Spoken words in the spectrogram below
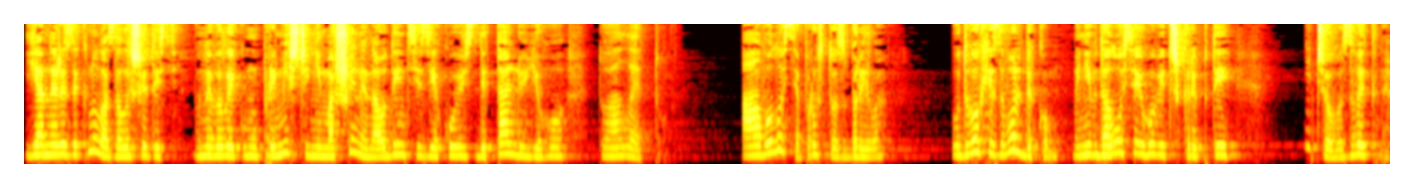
Я не ризикнула залишитись в невеликому приміщенні машини наодинці з якоюсь деталлю його туалету, а волосся просто збрила. Удвох із Вольдиком мені вдалося його відшкребти. Нічого, звикне.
